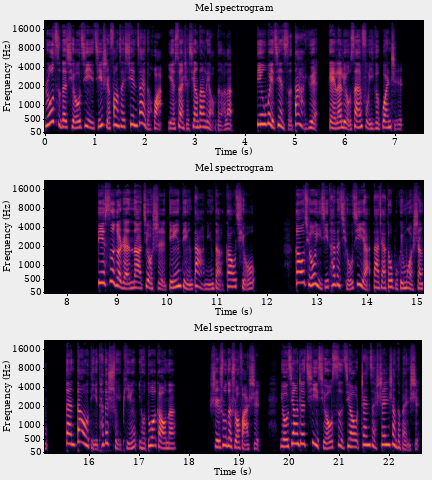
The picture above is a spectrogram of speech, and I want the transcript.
如此的球技，即使放在现在的话，也算是相当了得了。丁谓见此大悦，给了柳三富一个官职。第四个人呢，就是鼎鼎大名的高俅。高俅以及他的球技呀，大家都不会陌生。但到底他的水平有多高呢？史书的说法是，有将这气球似胶粘在身上的本事。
